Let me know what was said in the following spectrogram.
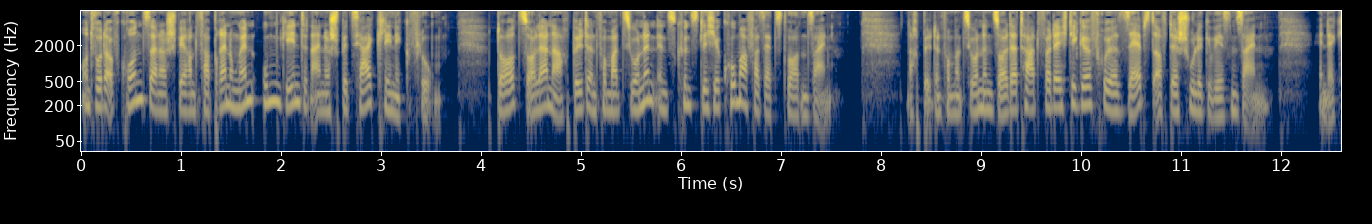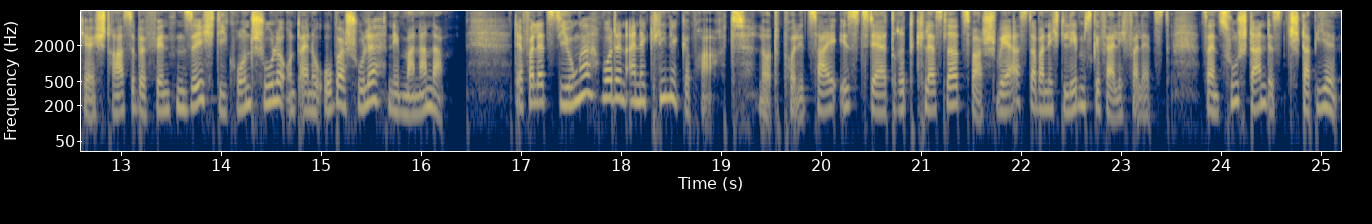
und wurde aufgrund seiner schweren Verbrennungen umgehend in eine Spezialklinik geflogen. Dort soll er nach Bildinformationen ins künstliche Koma versetzt worden sein. Nach Bildinformationen soll der Tatverdächtige früher selbst auf der Schule gewesen sein. In der Kirchstraße befinden sich die Grundschule und eine Oberschule nebeneinander. Der verletzte Junge wurde in eine Klinik gebracht. Laut Polizei ist der Drittklässler zwar schwerst, aber nicht lebensgefährlich verletzt. Sein Zustand ist stabil.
